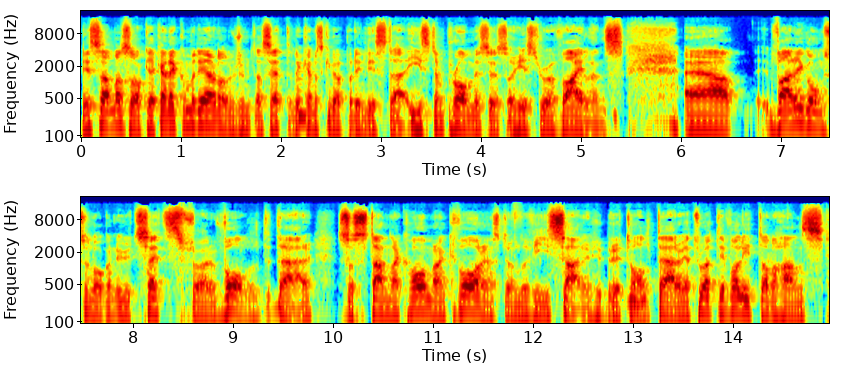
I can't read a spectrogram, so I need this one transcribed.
Det är samma sak, jag kan rekommendera dem som inte har sett den, det kan du skriva på din lista. Eastern Promises och History of Violence. Eh, varje gång som någon utsätts för våld där så stannar kameran kvar en stund och visar hur brutalt det är. Och jag tror att det var lite av hans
